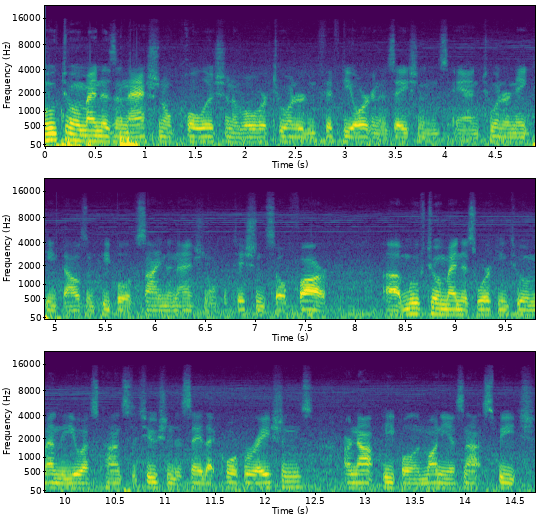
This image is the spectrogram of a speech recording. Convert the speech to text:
Move to Amend is a national coalition of over 250 organizations and 218,000 people have signed the national petition so far. Uh, Move to Amend is working to amend the U.S. Constitution to say that corporations are not people and money is not speech.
